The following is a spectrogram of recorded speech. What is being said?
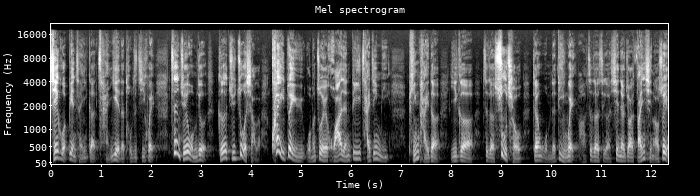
结果变成一个产业的投资机会，真的觉得我们就格局做小了，愧对于我们作为华人第一财经名平台的一个这个诉求跟我们的定位啊，这个这个现在就要反省了。所以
